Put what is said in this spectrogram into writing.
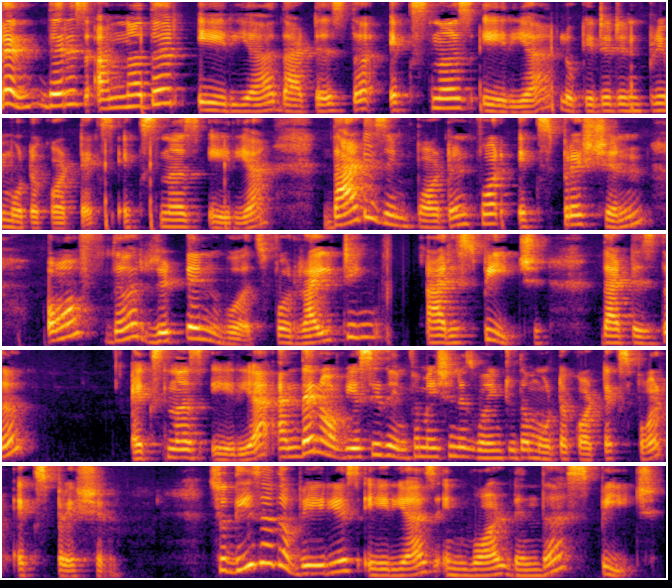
Then there is another area that is the Exner's area located in premotor cortex, Exner's area. That is important for expression of the written words, for writing our speech. That is the Exner's area. And then obviously the information is going to the motor cortex for expression. So these are the various areas involved in the speech.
